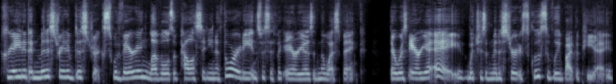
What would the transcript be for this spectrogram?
created administrative districts with varying levels of Palestinian authority in specific areas in the West Bank. There was Area A, which is administered exclusively by the PA.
